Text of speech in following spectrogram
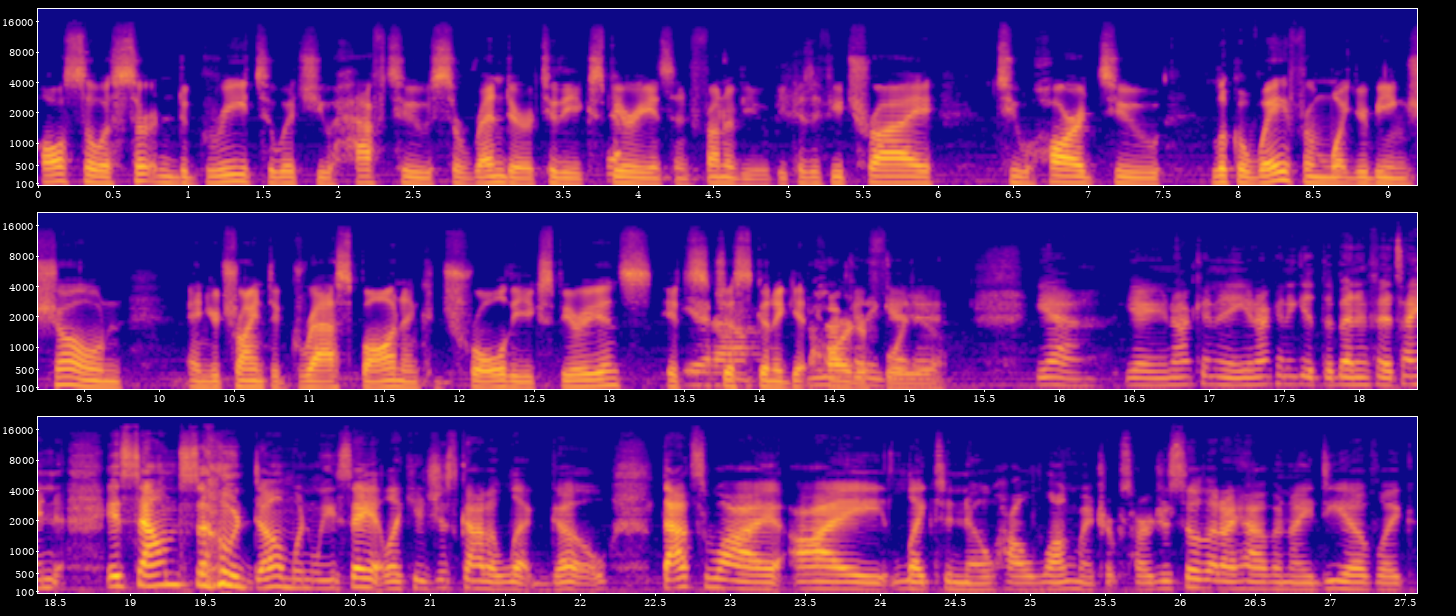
also a certain degree to which you have to surrender to the experience yeah. in front of you. Because if you try too hard to look away from what you're being shown and you're trying to grasp on and control the experience, it's yeah. just going to get you're harder for you. It. Yeah, yeah you're not gonna you're not gonna get the benefits. I it sounds so dumb when we say it like you just gotta let go. That's why i like to know how long my trips are just so that i have an idea of like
